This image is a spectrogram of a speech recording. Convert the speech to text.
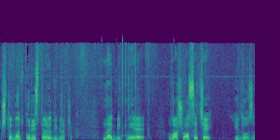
šta god koristili od igračaka, najbitnije je vaš osjećaj i doza.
